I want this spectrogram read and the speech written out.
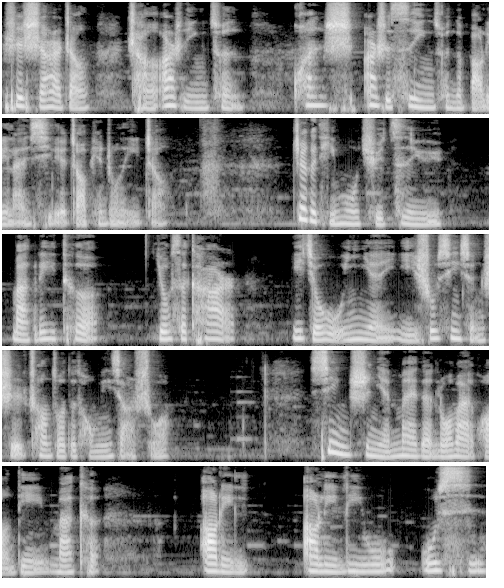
是十二张长二十英寸。宽十二十四英寸的宝丽来系列照片中的一张。这个题目取自于玛格丽特·尤瑟卡尔一九五一年以书信形式创作的同名小说。信是年迈的罗马皇帝马克·奥里奥利利乌乌斯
